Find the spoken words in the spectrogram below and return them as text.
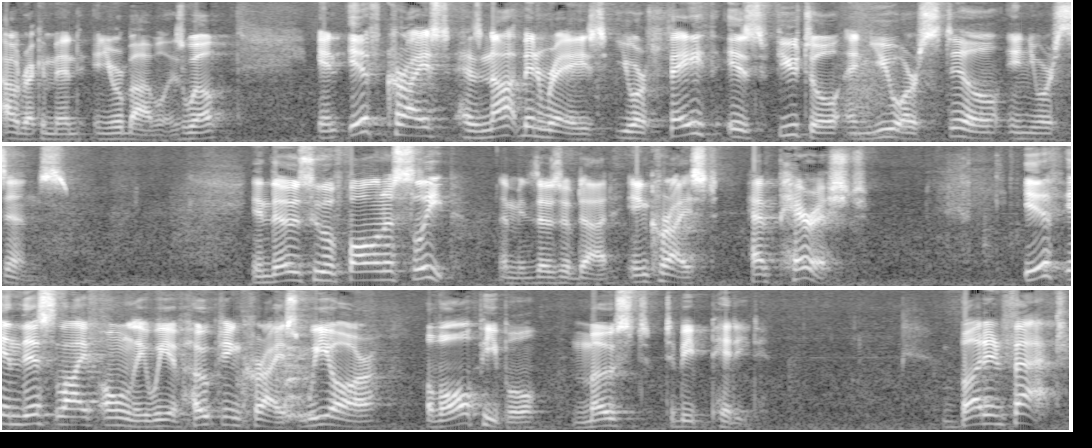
I would recommend in your Bible as well. And if Christ has not been raised, your faith is futile and you are still in your sins. And those who have fallen asleep, that means those who have died, in Christ, have perished. If in this life only we have hoped in Christ, we are, of all people, most to be pitied. But in fact,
